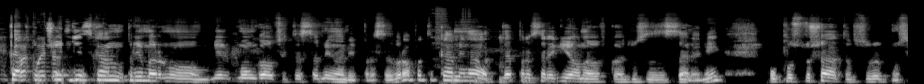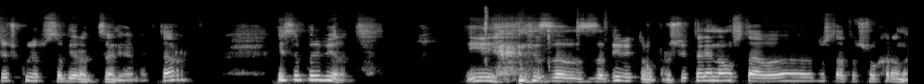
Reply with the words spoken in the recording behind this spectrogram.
Както това, което... Чингисхан, примерно, монголците са минали през Европа, така минават те през региона, в който са заселени, опустошават абсолютно всичко събират целият нектар и се прибират и за, за дивите опрашители не остава достатъчно храна.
